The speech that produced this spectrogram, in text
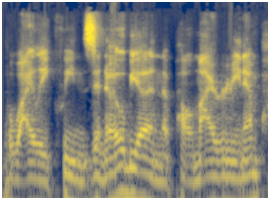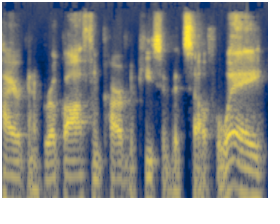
the wily queen zenobia and the palmyrene empire kind of broke off and carved a piece of itself away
